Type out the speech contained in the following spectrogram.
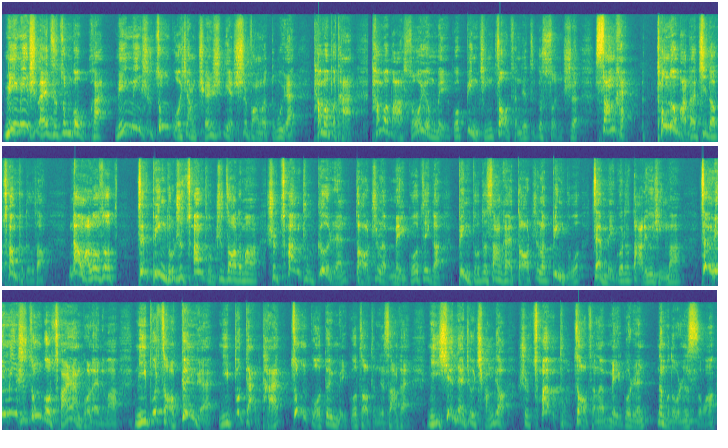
明明是来自中国武汉，明明是中国向全世界释放了毒源，他们不谈，他们把所有美国病情造成的这个损失、伤害，通通把它记到川普头上。纳瓦罗说。这病毒是川普制造的吗？是川普个人导致了美国这个病毒的伤害，导致了病毒在美国的大流行吗？这明明是中国传染过来的嘛！你不找根源，你不敢谈中国对美国造成的伤害，你现在就强调是川普造成了美国人那么多人死亡，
